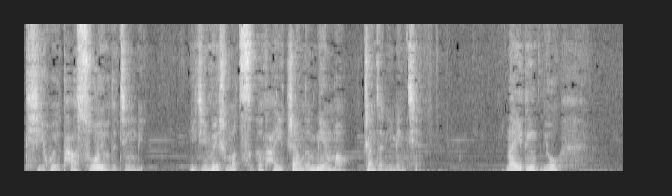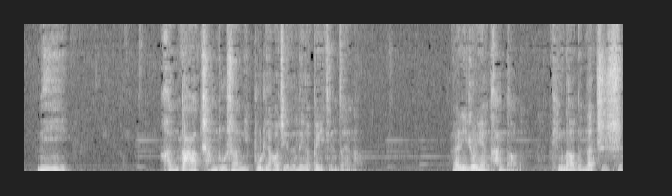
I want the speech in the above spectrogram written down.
体会他所有的经历，以及为什么此刻他以这样的面貌站在你面前。那一定有你很大程度上你不了解的那个背景在哪，而你肉眼看到的、听到的，那只是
